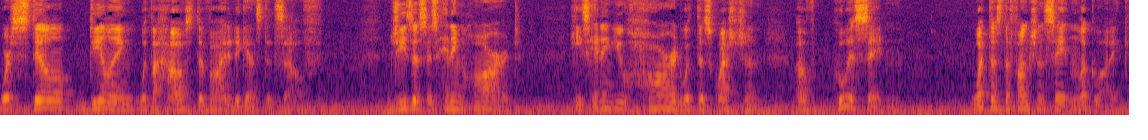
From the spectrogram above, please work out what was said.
We're still dealing with a house divided against itself. Jesus is hitting hard. He's hitting you hard with this question of who is Satan? What does the function Satan look like?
